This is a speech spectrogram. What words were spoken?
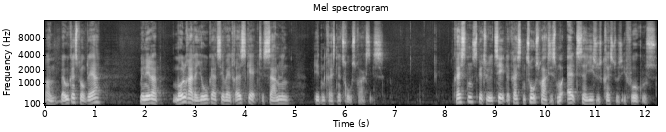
om, hvad udgangspunktet er, men netop målretter yoga til at være et redskab til samling i den kristne trospraksis. Kristen spiritualitet og kristen trospraksis må altid have Jesus Kristus i fokus.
